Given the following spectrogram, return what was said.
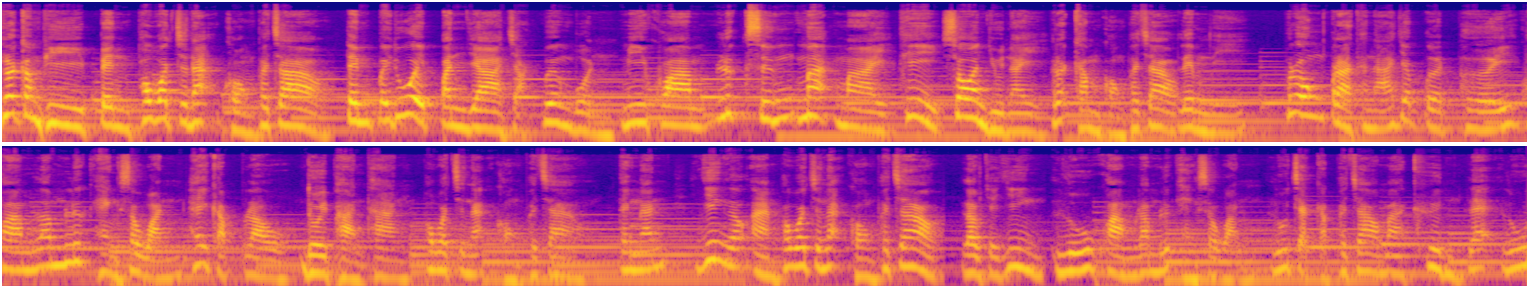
พระคัมภีร์เป็นพระวจนะของพระเจ้า เต็มไปด้วยปัญญาจากเบื้องบน มีความลึกซึ้งมากมายที่ซ่อนอยู่ในพระคำของพระเจ้าเล่มนี้ พระองค์ปรารถนาจะเปิดเผยความล้ำลึกแห่งสวรรค์ให้กับเรา โดยผ่านทางพระวจนะของพระเจ้า ดังนั้นยิ่งเราอ่านพระวจนะของพระเจ้า เราจะยิ่งรู้ความล้ำลึกแห่งสวรรค์ รู้จักกับพระเจ้ามากขึ้น และรู้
